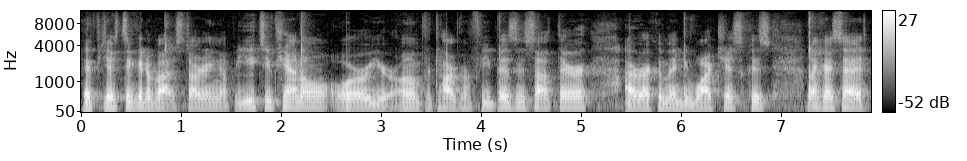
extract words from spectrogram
if you're thinking about starting up a YouTube channel or your own photography business out there, I recommend you watch this because, like I said,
